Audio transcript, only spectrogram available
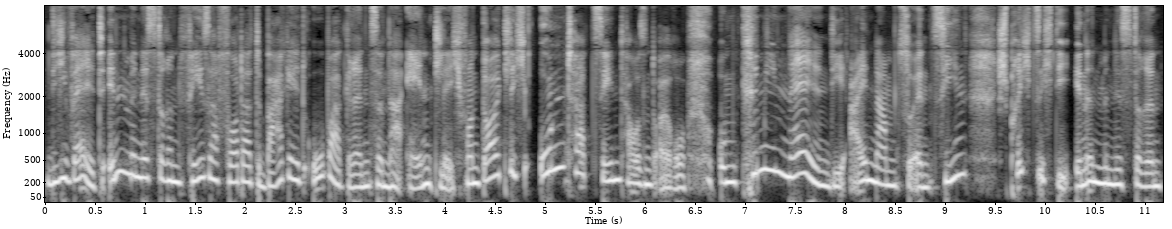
Die Welt. Innenministerin Faeser fordert Bargeldobergrenze, na endlich, von deutlich unter 10.000 Euro. Um Kriminellen die Einnahmen zu entziehen, spricht sich die Innenministerin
